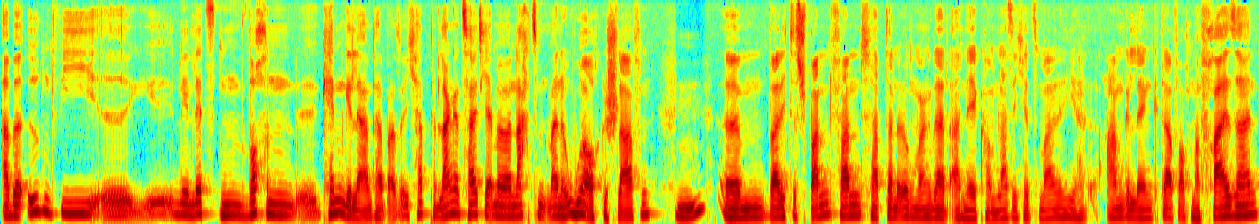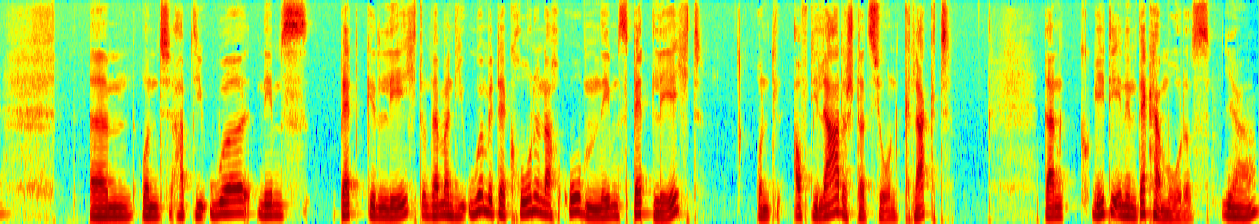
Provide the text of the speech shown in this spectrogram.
aber irgendwie äh, in den letzten Wochen kennengelernt habe. Also ich habe lange Zeit ja immer nachts mit meiner Uhr auch geschlafen, mhm. ähm, weil ich das spannend fand. Habe dann irgendwann gedacht, ah nee, komm, lass ich jetzt mal, hier Armgelenk darf auch mal frei sein. Ähm, und habe die Uhr neben's Bett gelegt und wenn man die Uhr mit der Krone nach oben neben's Bett legt und auf die Ladestation knackt, dann geht die in den Weckermodus. Ja.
